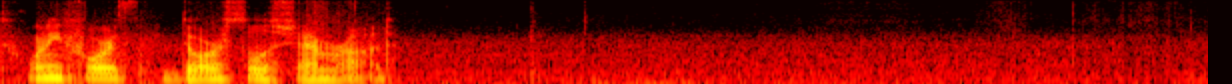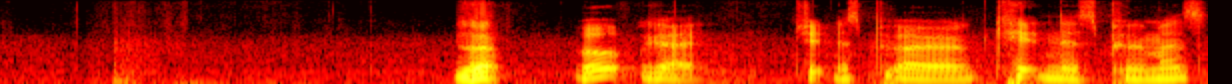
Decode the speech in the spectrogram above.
Twenty-fourth dorsal shemrod. Yeah. Oh, we got chitness, uh, pumas.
